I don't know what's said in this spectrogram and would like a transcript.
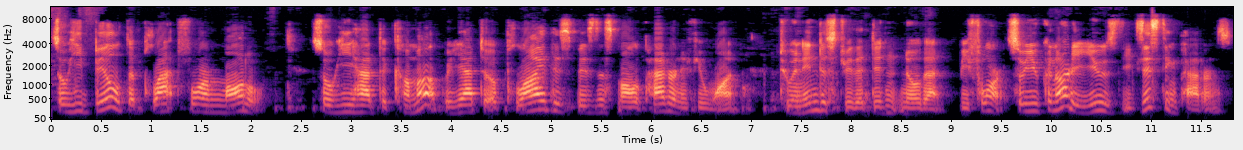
So he built a platform model. So he had to come up, he had to apply this business model pattern, if you want, to an industry that didn't know that before. So you can already use the existing patterns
